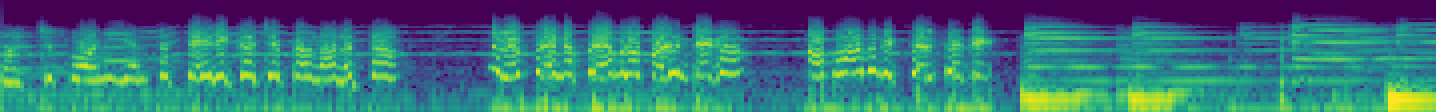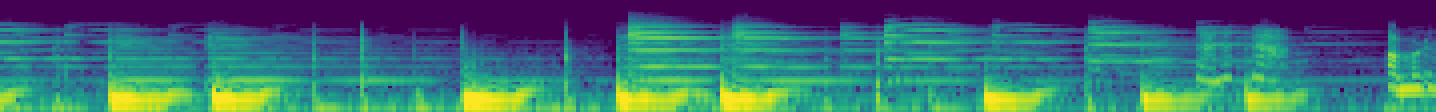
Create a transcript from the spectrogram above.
మర్చిపో అని ఎంత తేలిగ్గా చెప్పావు నానత్త? నువ్వెప్పుడైనా ప్రేమలో పడుంటేగా ఆ బాధ నీకు తెలిసేది? అమ్ముడు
